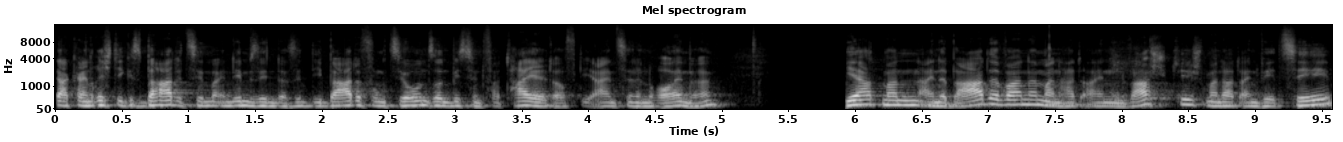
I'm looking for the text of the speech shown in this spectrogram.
gar kein richtiges Badezimmer in dem Sinn. Da sind die Badefunktionen so ein bisschen verteilt auf die einzelnen Räume. Hier hat man eine Badewanne, man hat einen Waschtisch, man hat ein WC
